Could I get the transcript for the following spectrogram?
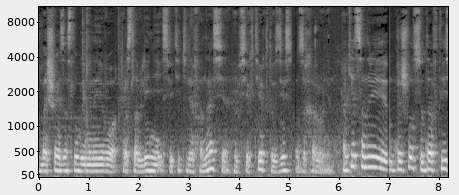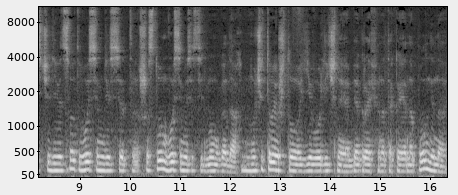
большая заслуга именно его прославления святителя Афанасия и всех тех, кто здесь захоронен. Отец Андрей пришел сюда в 1986-87 годах. Но учитывая, что его личная биография, она такая наполнена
